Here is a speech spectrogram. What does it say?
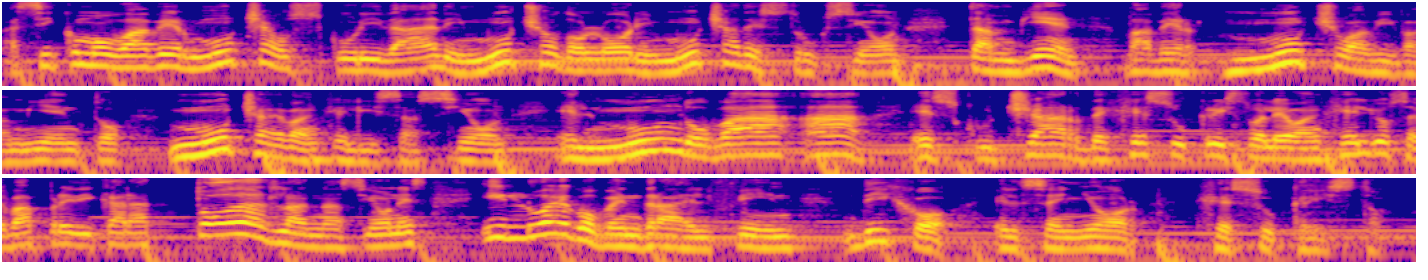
Así como va a haber mucha oscuridad y mucho dolor y mucha destrucción, también va a haber mucho avivamiento, mucha evangelización. El mundo va a escuchar de Jesucristo. El Evangelio se va a predicar a todas las naciones y luego vendrá el fin, dijo el Señor Jesucristo.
